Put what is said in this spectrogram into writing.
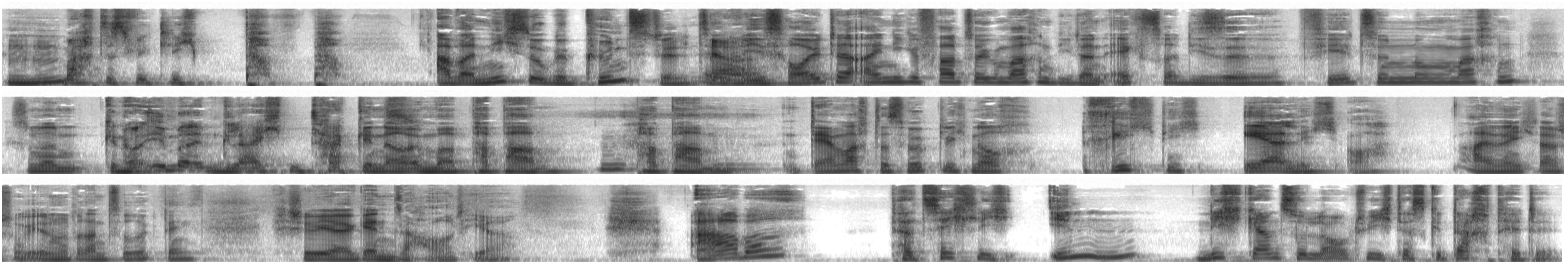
mhm. macht es wirklich pam, pam, aber nicht so gekünstelt, ja. so wie es heute einige Fahrzeuge machen, die dann extra diese Fehlzündungen machen, sondern genau immer im gleichen Takt. Genau immer papam, papam. Der macht das wirklich noch richtig ehrlich. Oh, wenn ich da schon wieder nur dran zurückdenke, ich schon wieder Gänsehaut hier. Aber tatsächlich innen nicht ganz so laut, wie ich das gedacht hätte.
